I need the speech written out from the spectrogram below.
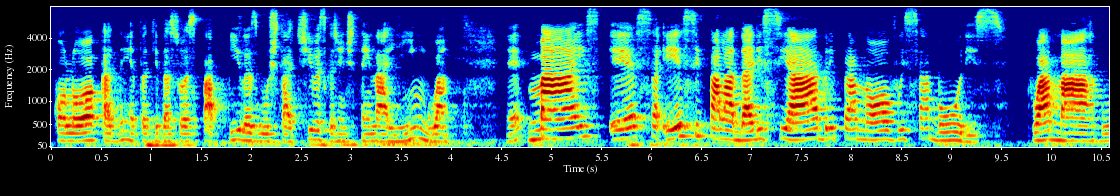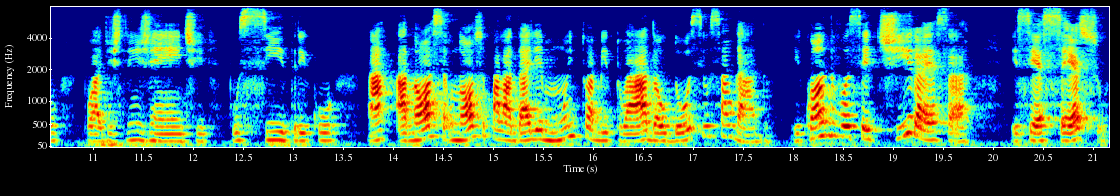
coloca dentro aqui das suas papilas gustativas que a gente tem na língua, né? Essa, esse paladar ele se abre para novos sabores, para o amargo, para o adstringente, para o cítrico. Tá? A nossa, o nosso paladar ele é muito habituado ao doce e o salgado. E quando você tira essa, esse excesso,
